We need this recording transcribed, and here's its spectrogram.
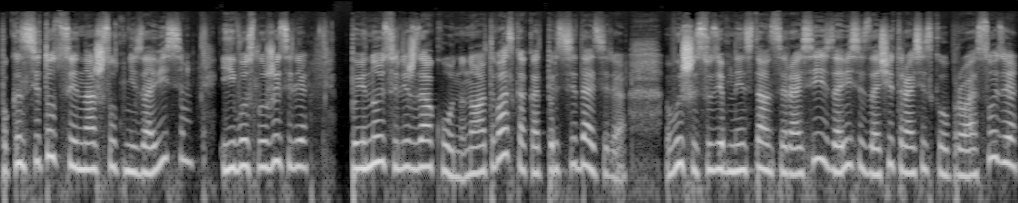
По Конституции наш суд независим, и его служители повинуются лишь закону. Но от вас, как от председателя высшей судебной инстанции России, зависит защита российского правосудия,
